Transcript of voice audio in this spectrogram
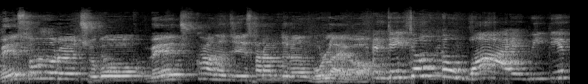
왜 선물을 주고 왜 축하하는지 사람들은 몰라요. And they don't know why we give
